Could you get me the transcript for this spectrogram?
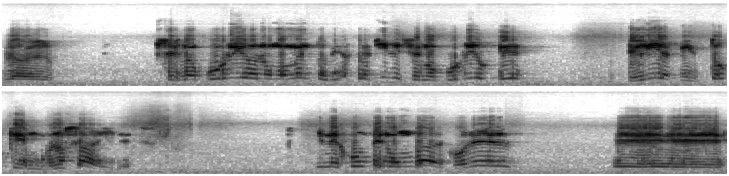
Se me ocurrió en un momento viajé a Chile y se me ocurrió que quería que toque en Buenos Aires. Y me junté en un bar con él. eh,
